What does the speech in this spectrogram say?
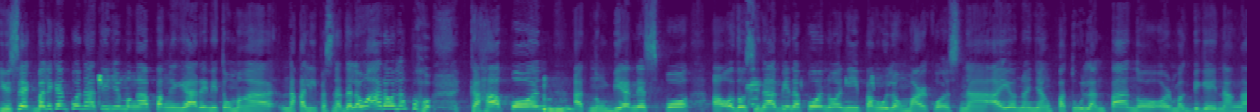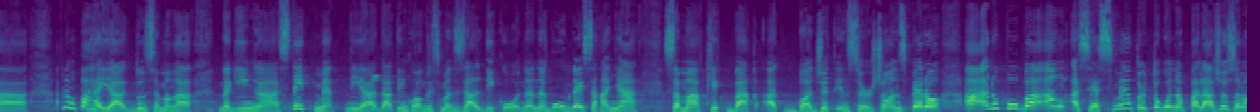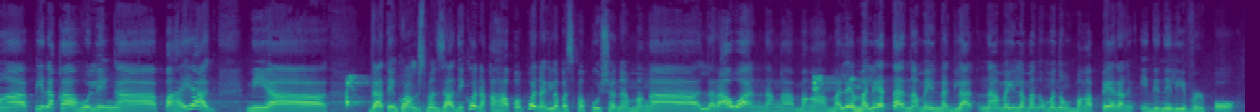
Yusek, balikan po natin yung mga pangyayari nitong mga nakalipas na dalawang araw lang po. Kahapon at nung biyernes po, ah, although sinabi na po no, ni Pangulong Marcos na ayaw na niyang patulan pa no, or magbigay ng ah, anong pahayag dun sa mga naging ah, statement ni ah, dating Congressman Zaldico na nag-uugnay sa kanya sa mga kickback at budget insertions. Pero ah, ano po ba ang assessment or tugon ng palasyo sa mga pinakahuling ah, pahayag ni ah, dating Congressman Zaldico? Nakahapon po, naglabas pa po siya ng mga larawan, ng ah, mga mali-maleta na may, nagla- na may laman umanong mga perang i-deliver po.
